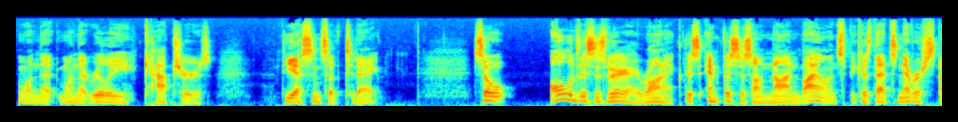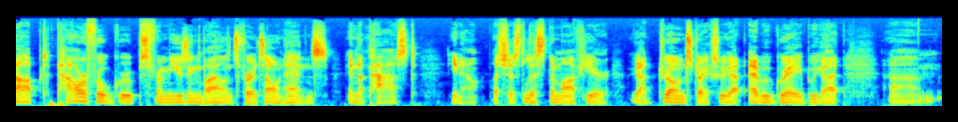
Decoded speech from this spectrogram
one that one that really captures the essence of today. So all of this is very ironic, this emphasis on nonviolence, because that's never stopped powerful groups from using violence for its own ends in the past. You know, let's just list them off here. We got drone strikes, we got Abu Ghraib, we got um,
